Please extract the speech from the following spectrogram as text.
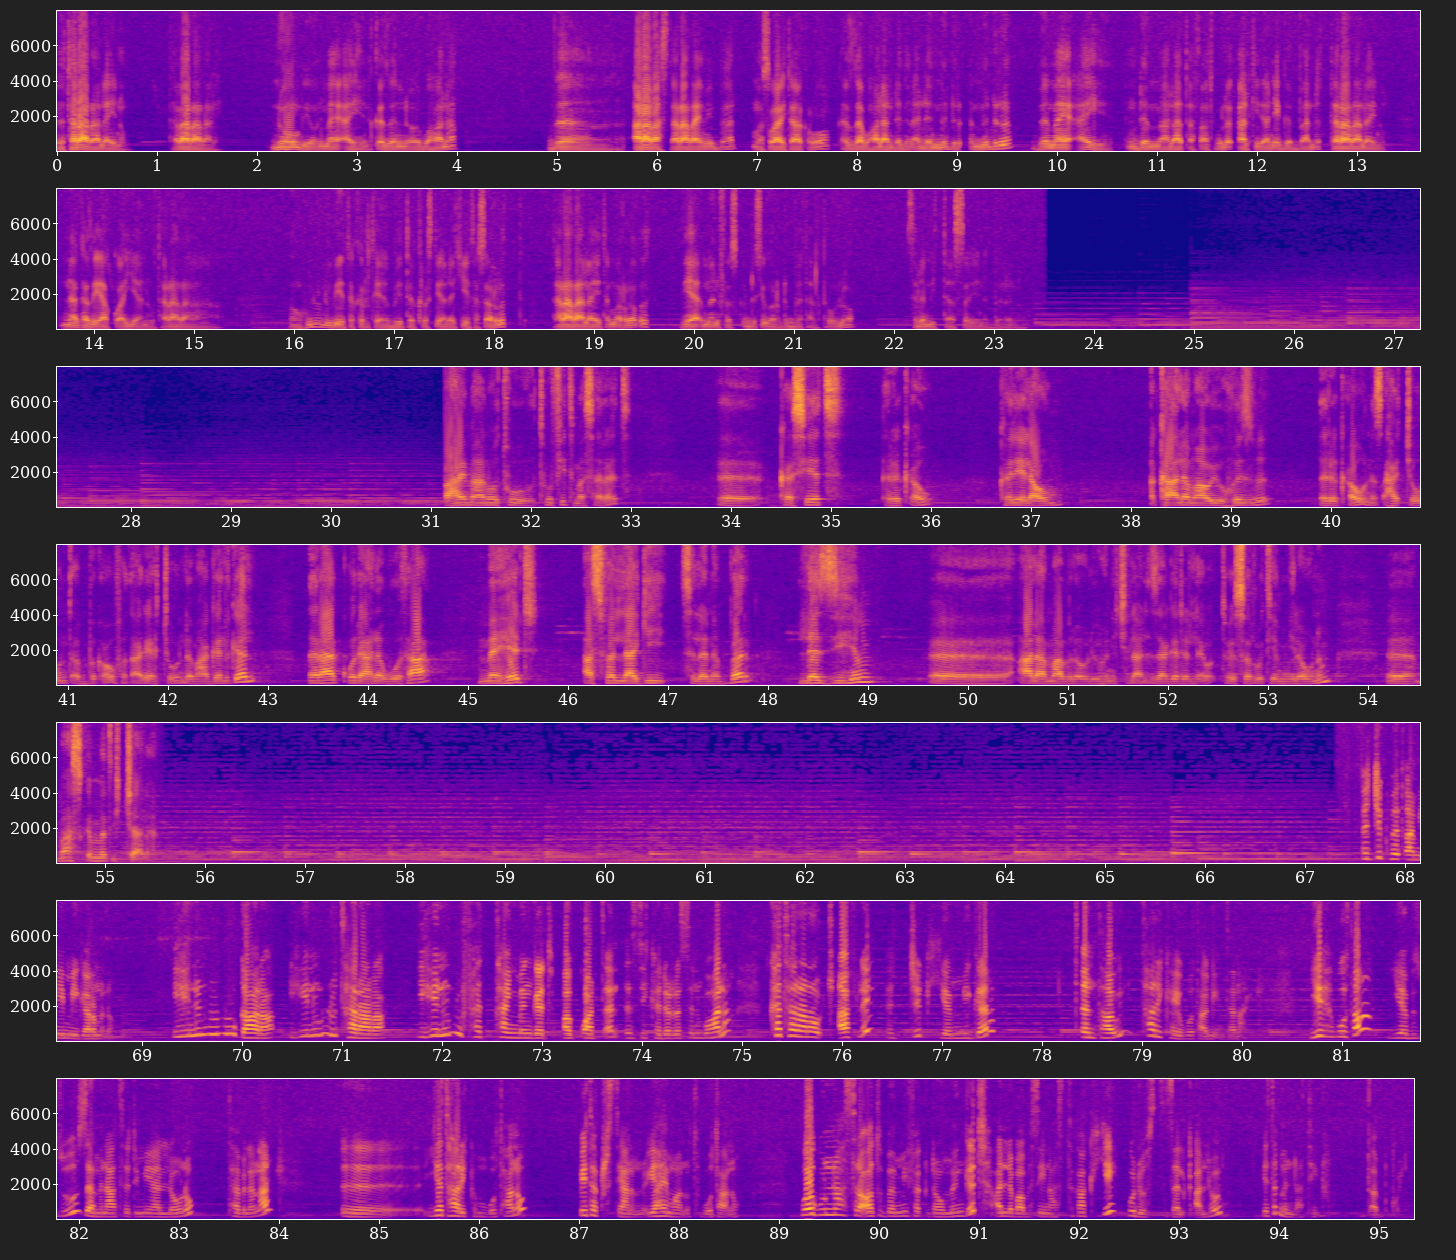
በተራራ ላይ ነው። ተራራ ላይ ኖህም ቢሆን ማይ አይህን ከዘነበ በኋላ በአራራስ ተራራ የሚባል መስዋዕት አቅርቦ ከዛ በኋላ እንደገና ለምድር በማይ አይህ እንደማላጠፋት ብሎ ቃል ኪዳን የገባለት ተራራ ላይ ነው እና ከዚህ አኳያ ነው ተራራ ሁሉ ቤተ ክርስቲያኖች የተሰሩት ተራራ ላይ የተመረጡት መንፈስ ቅዱስ ይወርድበታል ተብሎ ስለሚታሰብ የነበረ ነው። በሃይማኖቱ ትውፊት መሰረት ከሴት ርቀው ከሌላውም ከዓለማዊው ሕዝብ ርቀው ንጽሐቸውን ጠብቀው ፈጣሪያቸውን ለማገልገል ራቅ ወዳለ ቦታ መሄድ አስፈላጊ ስለነበር ለዚህም ዓላማ ብለው ሊሆን ይችላል እዛ ገደል ላይ ወጥተው የሰሩት የሚለውንም ማስቀመጥ ይቻላል። እጅግ በጣም የሚገርም ነው። ይህንን ሁሉ ጋራ፣ ይህን ሁሉ ተራራ፣ ይህን ሁሉ ፈታኝ መንገድ አቋርጠን እዚህ ከደረስን በኋላ ከተራራው ጫፍ ላይ እጅግ የሚገርም ጥንታዊ ታሪካዊ ቦታ አግኝተናል። ይህ ቦታ የብዙ ዘመናት እድሜ ያለው ነው ተብለናል። የታሪክም ቦታ ነው፣ ቤተ ክርስቲያንም ነው፣ የሃይማኖት ቦታ ነው። ወጉና ስርዓቱ በሚፈቅደው መንገድ አለባበሴን አስተካክዬ ወደ ውስጥ ዘልቃለሁ። የትም እንዳትሄዱ ጠብቁኝ።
